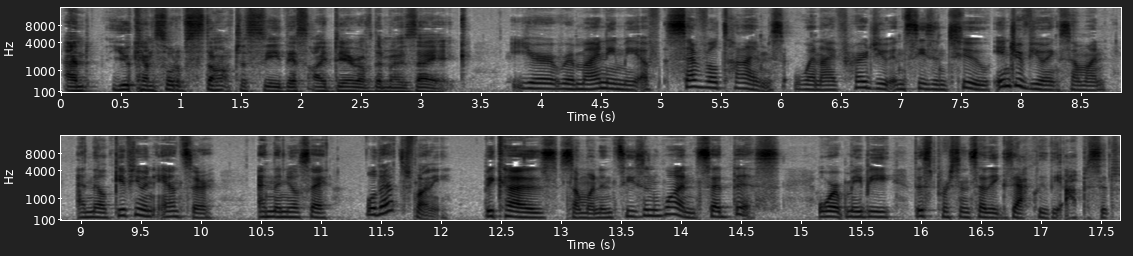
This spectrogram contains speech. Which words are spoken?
And you can sort of start to see this idea of the mosaic You're reminding me of several times when I've heard you in season two interviewing someone and they'll give you an answer and then you'll say, Well, that's funny because someone in season one said this. Or maybe this person said exactly the opposite.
